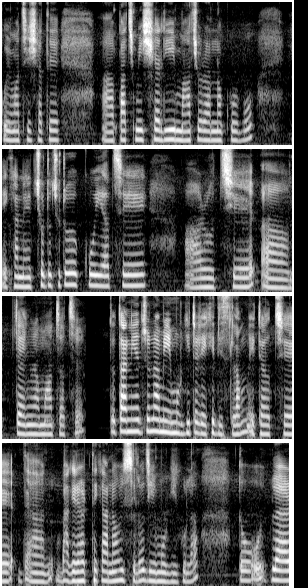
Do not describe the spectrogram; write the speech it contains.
কই মাছের সাথে পাঁচমিশালি মাছও রান্না করব। এখানে ছোট ছোট কই আছে, আর হচ্ছে ট্যাংরা মাছ আছে। তো তা তানিয়ার জন্য আমি এই মুরগিটা রেখে দিছিলাম। এটা হচ্ছে বাগেরহাট থেকে আনা হয়েছিল যে মুরগিগুলা। তো ওইগুলার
